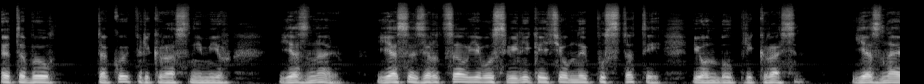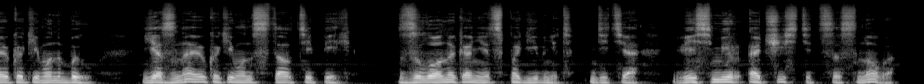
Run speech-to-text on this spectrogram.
«Это был такой прекрасный мир. Я знаю. Я созерцал его с великой темной пустоты, и он был прекрасен. Я знаю, каким он был. Я знаю, каким он стал теперь. Зло, наконец, погибнет, дитя. Весь мир очистится снова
